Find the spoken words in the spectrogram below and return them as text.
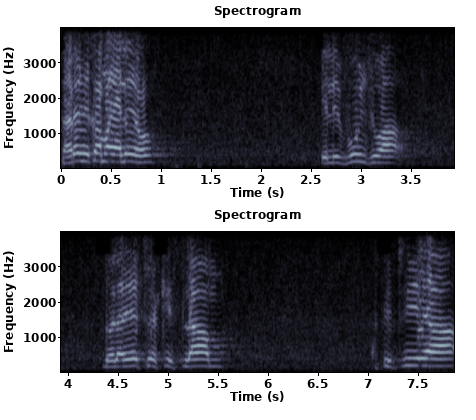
Tarehe kama ya leo ilivunjwa dola yetu ya Kiislamu kupitia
